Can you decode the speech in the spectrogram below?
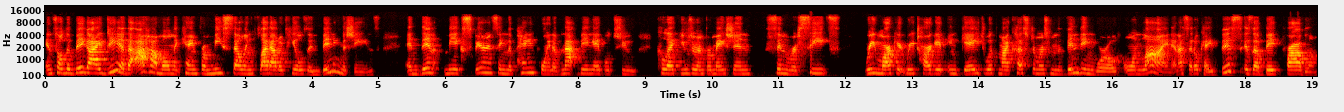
And so the big idea, the aha moment came from me selling flat out of heels and vending machines. And then me experiencing the pain point of not being able to collect user information, send receipts, remarket, retarget, engage with my customers from the vending world online. And I said, okay, this is a big problem.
